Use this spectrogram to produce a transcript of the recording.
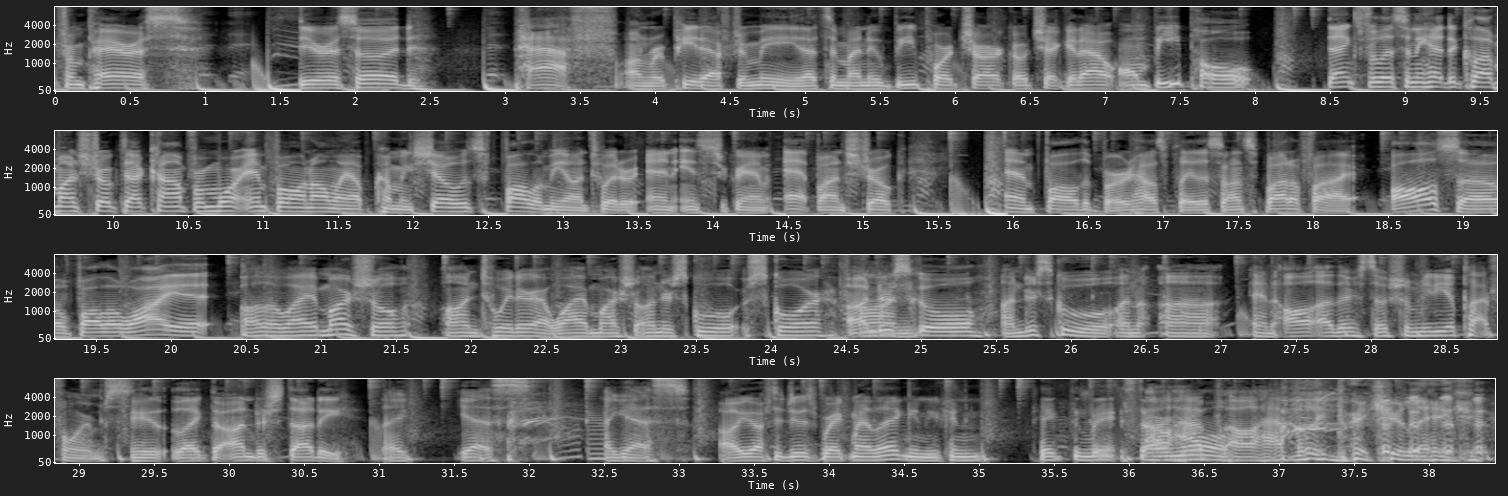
From Paris, Dearest Hood, Path on repeat after me. That's in my new Beatport chart. Go check it out on Beatport. Thanks for listening. Head to claudevonstroke.com for more info on all my upcoming shows. Follow me on Twitter and Instagram at VonStroke and follow the Birdhouse playlist on Spotify. Also, follow Wyatt Follow Wyatt Marshall on Twitter at Wyatt Marshall underscore score on- underscore. underscore on uh and all other social media platforms. He's like the understudy. Like yes, I guess. All you have to do is break my leg and you can take the ma- I'll, starting hap- role. I'll happily break your leg.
